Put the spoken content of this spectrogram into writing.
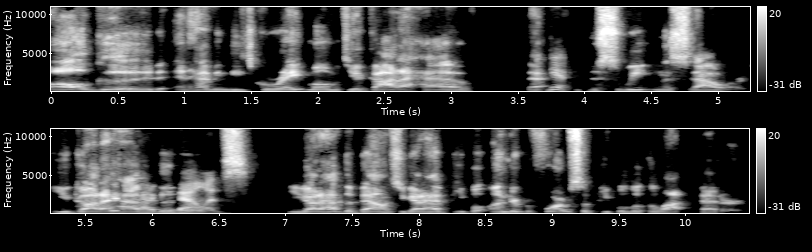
all good and having these great moments, you gotta have that yeah. the sweet and the sour. You gotta There's have gotta the balance. You gotta have the balance. You gotta have people underperform so people look a lot better.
